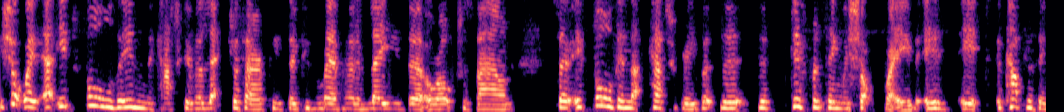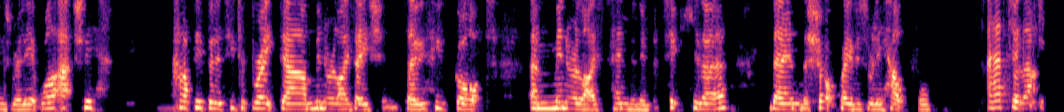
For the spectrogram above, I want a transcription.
shockwave uh, it falls in the category of electrotherapy, so people may have heard of laser or ultrasound. So it falls in that category. But the the different thing with shockwave is it a couple of things really. It will actually have the ability to break down mineralization. So if you've got a mineralized tendon in particular, then the shockwave is really helpful I have to explain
